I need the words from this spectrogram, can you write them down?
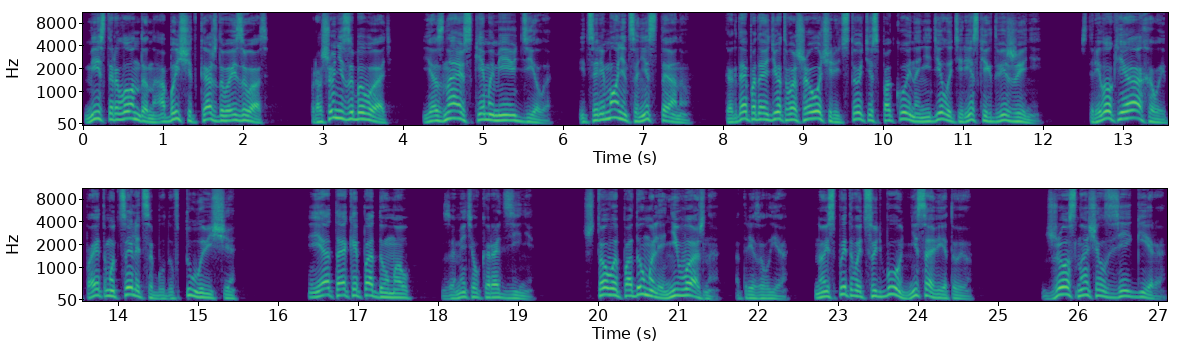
«Мистер Лондон обыщет каждого из вас. Прошу не забывать, я знаю, с кем имею дело, и церемониться не стану. Когда подойдет ваша очередь, стойте спокойно, не делайте резких движений. Стрелок я аховый, поэтому целиться буду в туловище. Я так и подумал, — заметил Карадзини. Что вы подумали, неважно, — отрезал я. Но испытывать судьбу не советую. Джос начал с Зейгера.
